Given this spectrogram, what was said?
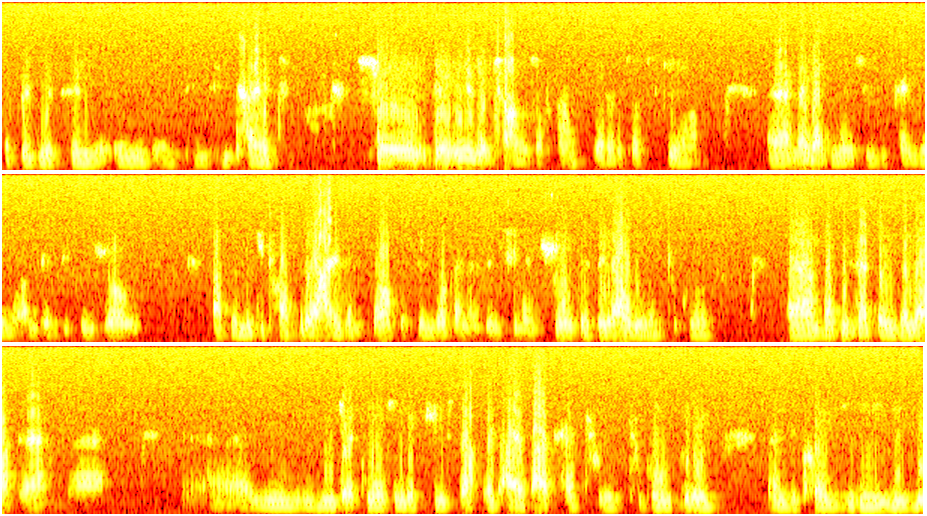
the business in in, in, in entirety. So there is a chance of transference of skill, and as I've depending on the individual's ability to apply themselves within the organization and show that they are willing to grow. Um, but this happens a lot. And, uh, uh, you, you just mentioned a few stuff that I've, I've had to, to go through. And because you, you, you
